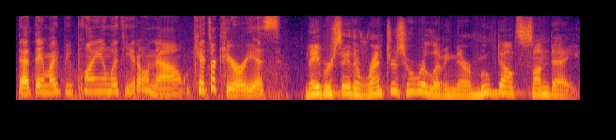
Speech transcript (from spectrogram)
that they might be playing with. You don't know. Kids are curious. Neighbors say the renters who were living there moved out Sunday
